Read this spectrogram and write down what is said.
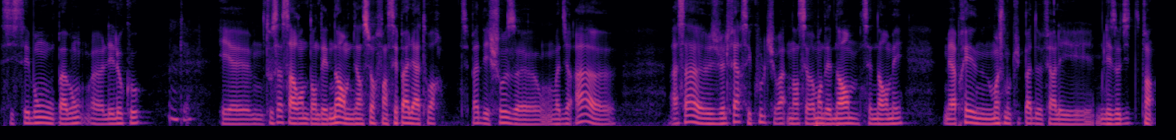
si c'est bon ou pas bon, les locaux. Et tout ça, ça rentre dans des normes, bien sûr. Enfin, c'est pas aléatoire. C'est pas des choses, on va dire, ah, ah ça, euh, je vais le faire, c'est cool, tu vois. Non, c'est vraiment des normes, c'est normé. Mais après, moi, je m'occupe pas de faire les, les audits. Enfin,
